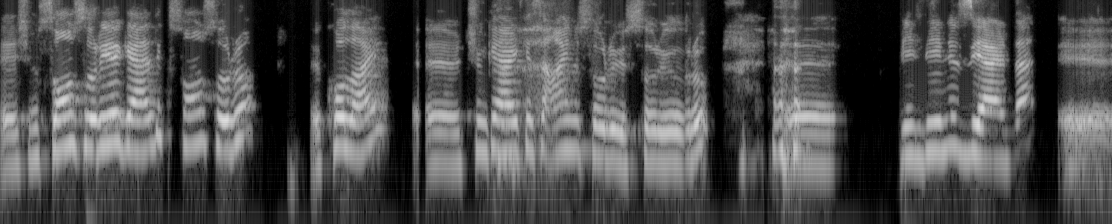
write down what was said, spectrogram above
E, şimdi son soruya geldik. Son soru e, kolay. E, çünkü herkese aynı soruyu soruyorum. E, bildiğiniz yerden e,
